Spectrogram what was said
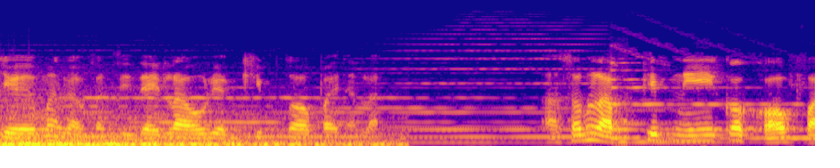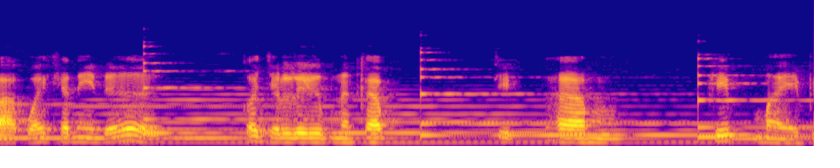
เจอมาแล้วก็สิได้เล่าเรื่องคลิปต่อไปนั่นล่ะ สำหรับคลิปนี้ก็ขอฝากไว้แค่นี้เด้อก็จะลืมนะครับ ติดตามคลิปใหม่ไป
